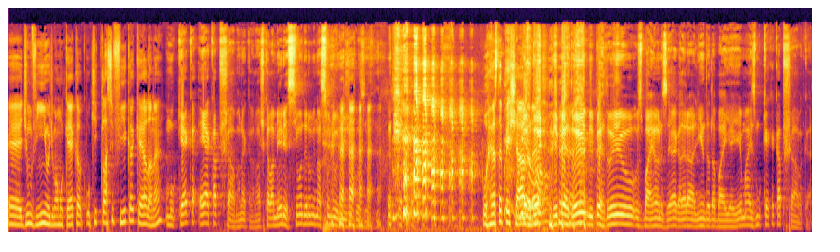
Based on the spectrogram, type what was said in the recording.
é, de um vinho ou de uma muqueca, o que classifica aquela, né? Muqueca é a capixaba, né, cara? Acho que ela merecia uma denominação de origem, inclusive. o resto é peixado, me né? perdoe, né? Me perdoe, me perdoe os baianos, é, a galera linda da Bahia aí, mas muqueca é capixaba, cara.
